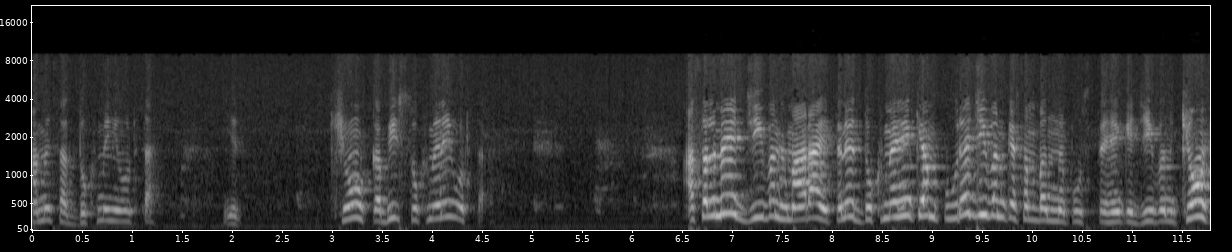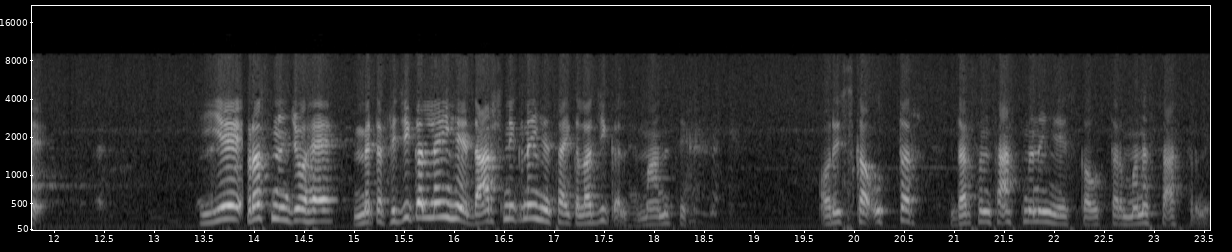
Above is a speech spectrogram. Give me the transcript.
हमेशा दुख में ही उठता? ये क्यों कभी सुख में नहीं उठता? असल में जीवन हमारा इतने दुख में है कि हम पूरे जीवन के संबंध में पूछते हैं कि जीवन क्यों है। ये प्रश्न जो है मेटाफिजिकल नहीं है, दार्शनिक नहीं है साइकोलॉजिकल है, मानसिक और इसका उत्तर दर्शन शास्त्र में नहीं है, इसका उत्तर मनस्शास्त्र में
